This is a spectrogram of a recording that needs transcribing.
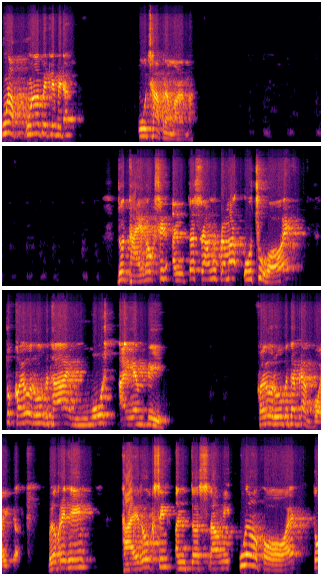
ઉણપ ઉણપ એટલે બેટા? ઓછા પ્રમાણમાં. જો થાઇરોક્સિડ અંતસ્રાવનું પ્રમાણ ઓછું હોય, તો કયો રોગ થાય? મોસ્ટ આઈએમપી કયો રોગ થાય બેટા? ગોઈટર બોલો ફરીથી. થાઇરોક્સિન અંતસ્રાવની ઉણપ હોય, તો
